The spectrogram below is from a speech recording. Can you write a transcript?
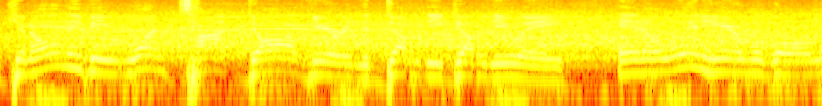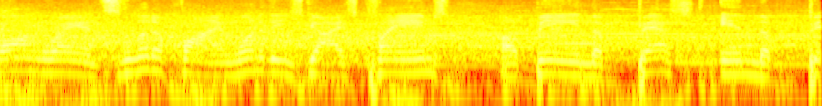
can only be one top dog here in the WWE, and a win here will go a long way in solidifying one of these guys' claims of being the best in the business.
